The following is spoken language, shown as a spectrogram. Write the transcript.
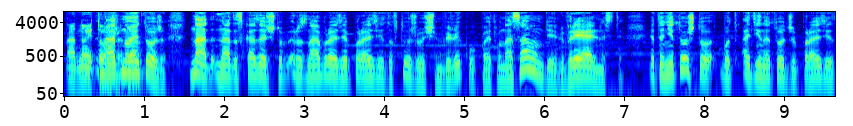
на одно и то на же. Одно да? и то же. Надо, надо сказать, что разнообразие паразитов тоже очень велико. Поэтому на самом деле, в реальности, это не то, что вот один и тот же паразит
